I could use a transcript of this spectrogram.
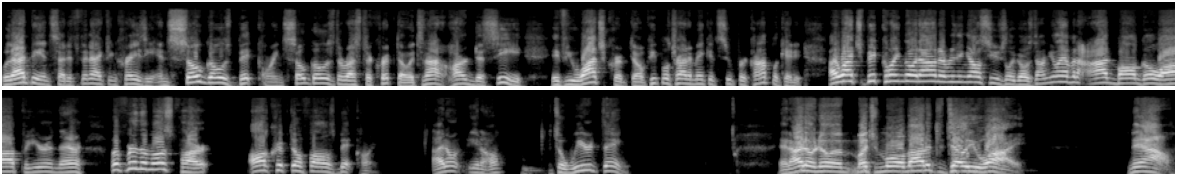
with that being said, it's been acting crazy. And so goes Bitcoin. So goes the rest of crypto. It's not hard to see if you watch crypto. People try to make it super complicated. I watch Bitcoin go down, everything else usually goes down. You'll have an oddball go up here and there. But for the most part, all crypto follows Bitcoin. I don't, you know, it's a weird thing. And I don't know much more about it to tell you why. Now,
